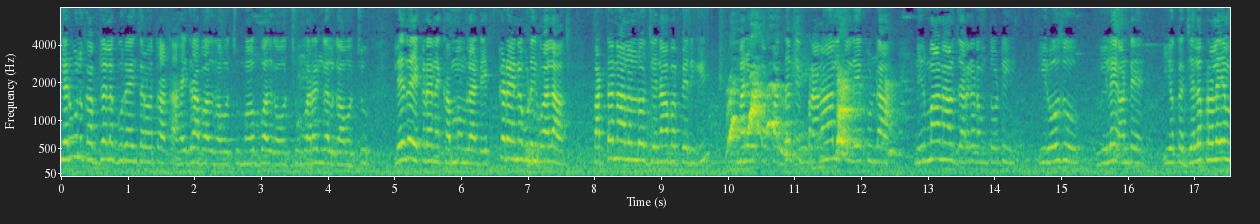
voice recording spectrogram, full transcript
చెరువులు కబ్జాలకు గురైన తర్వాత హైదరాబాద్ కావచ్చు మహబాద్ కావచ్చు వరంగల్ కావచ్చు లేదా ఎక్కడైనా ఖమ్మం లాంటి ఎక్కడైనా కూడా ఇవాళ పట్టణాలలో జనాభా పెరిగి మరి ఒక పద్ధతి ప్రణాళిక లేకుండా నిర్మాణాలు జరగడంతో ఈరోజు విలే అంటే ఈ యొక్క జల ప్రళయం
